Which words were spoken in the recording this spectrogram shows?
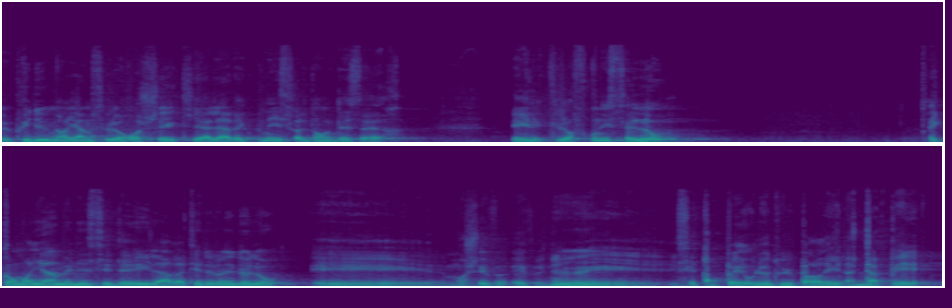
Le puits de Myriam, c'est le rocher qui allait avec Israël dans le désert et qui leur fournissait l'eau. Et quand Myriam est décédé, il a arrêté de donner de l'eau. Et Moshe est venu et il s'est trompé, au lieu de lui parler, il a tapé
